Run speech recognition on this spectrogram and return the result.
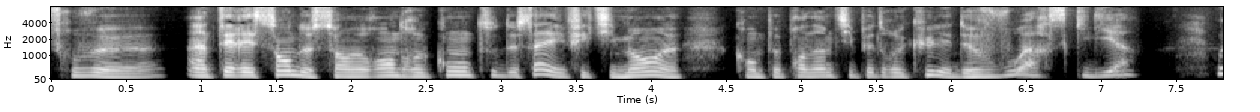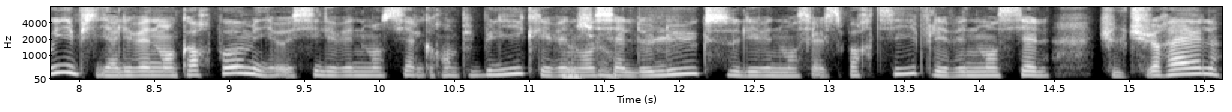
Je trouve intéressant de s'en rendre compte de ça. Et effectivement, quand on peut prendre un petit peu de recul et de voir ce qu'il y a. Oui, et puis il y a l'événement corpo, mais il y a aussi l'événementiel grand public, l'événementiel de luxe, l'événementiel sportif, l'événementiel culturel.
